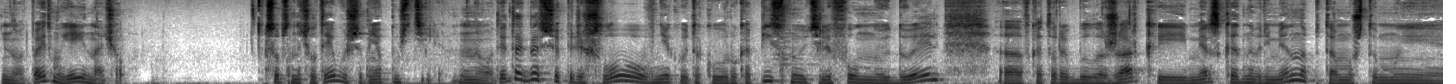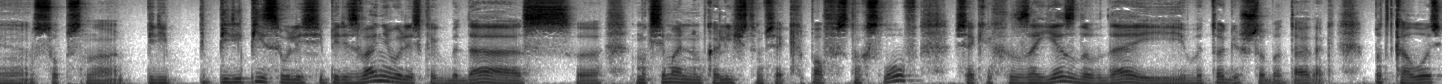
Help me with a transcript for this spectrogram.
Ну, вот, поэтому я и начал собственно, начал требовать, чтобы меня пустили. Ну, вот. И тогда все перешло в некую такую рукописную телефонную дуэль, э, в которой было жарко и мерзко одновременно, потому что мы, собственно, пере переписывались и перезванивались, как бы, да, с максимальным количеством всяких пафосных слов, всяких заездов, да, и в итоге, чтобы так, так подколоть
